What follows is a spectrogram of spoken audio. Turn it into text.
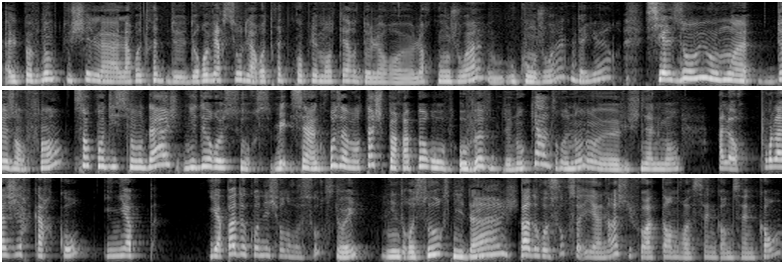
elles peuvent donc toucher la, la retraite de, reversion de la retraite complémentaire de leur, euh, conjoint, ou, conjointe d'ailleurs, si elles ont eu au moins deux enfants, sans condition d'âge ni de ressources. Mais c'est un gros avantage par rapport aux, veuves de nos cadres, non, finalement? Alors pour l'agir carco, il n'y a, il n'y a pas de conditions de ressources. Oui, ni de ressources, ni d'âge. Pas de ressources, il y a un âge, il faut attendre 55 ans.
